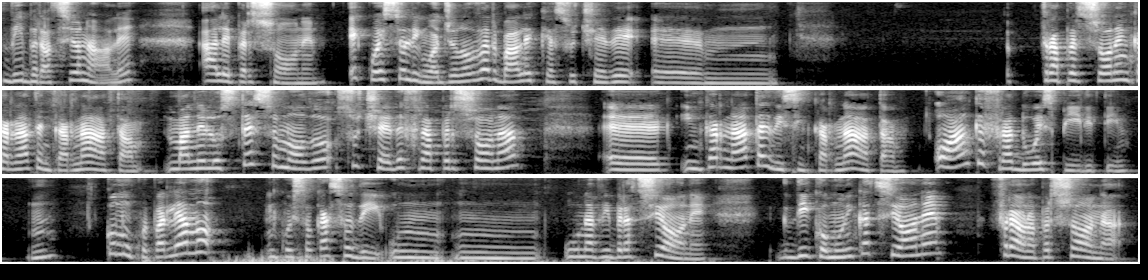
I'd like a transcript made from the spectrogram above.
vibrazionale alle persone e questo è il linguaggio non verbale che succede ehm, tra persona incarnata e incarnata, ma nello stesso modo succede fra persona eh, incarnata e disincarnata o anche fra due spiriti. Mm? Comunque parliamo in questo caso di un, un, una vibrazione di comunicazione fra una persona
